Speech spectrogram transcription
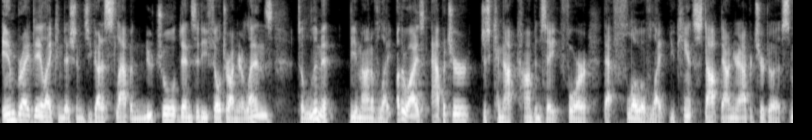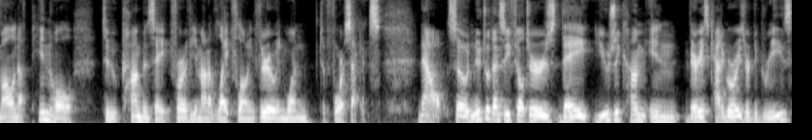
in bright daylight conditions, you got to slap a neutral density filter on your lens to limit the amount of light. Otherwise, aperture just cannot compensate for that flow of light. You can't stop down your aperture to a small enough pinhole to compensate for the amount of light flowing through in one to four seconds. Now, so neutral density filters, they usually come in various categories or degrees,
